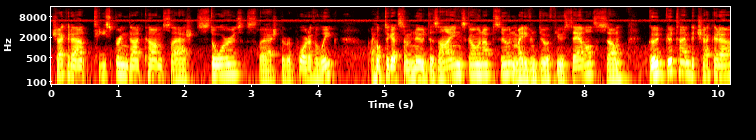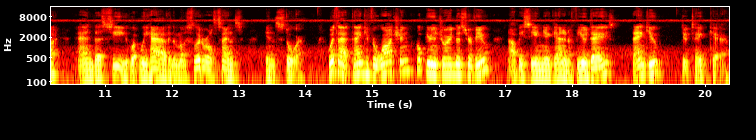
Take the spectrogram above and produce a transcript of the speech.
check it out, teespring.com slash stores slash the report of the week. I hope to get some new designs going up soon, might even do a few sales, so good, good time to check it out and uh, see what we have in the most literal sense in store. With that, thank you for watching. Hope you enjoyed this review. I'll be seeing you again in a few days. Thank you. Do take care.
